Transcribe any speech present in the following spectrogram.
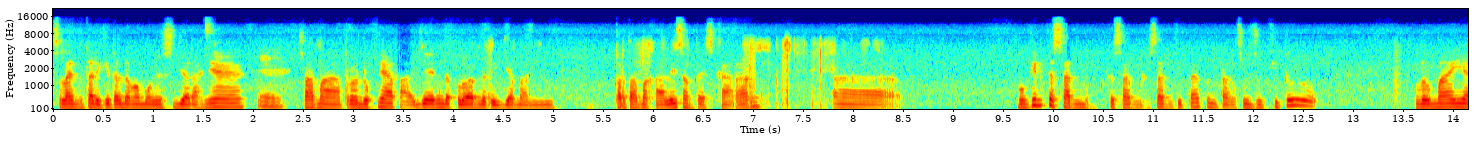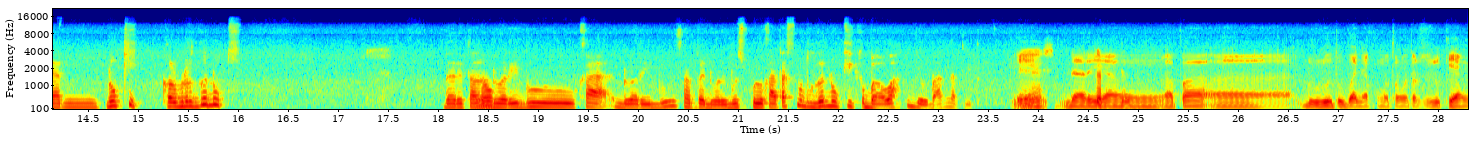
Selain tadi kita udah ngomongin sejarahnya Hmm. sama produknya apa aja yang udah keluar dari zaman pertama kali sampai sekarang. eh, mungkin kesan kesan kesan kita tentang Suzuki itu lumayan nuki. Kalau menurut gue nuki. Dari tahun Nuk. 2000 k 2000 sampai 2010 ke atas menurut gue nuki ke bawah tuh jauh banget gitu. Sih. dari Betul. yang apa eh, dulu tuh banyak motor-motor Suzuki yang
